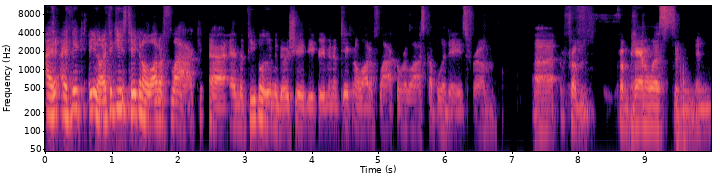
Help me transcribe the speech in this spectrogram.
I, I, think you know I think he's taken a lot of flack, uh, and the people who negotiated the agreement have taken a lot of flack over the last couple of days from uh, from from panelists and, and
